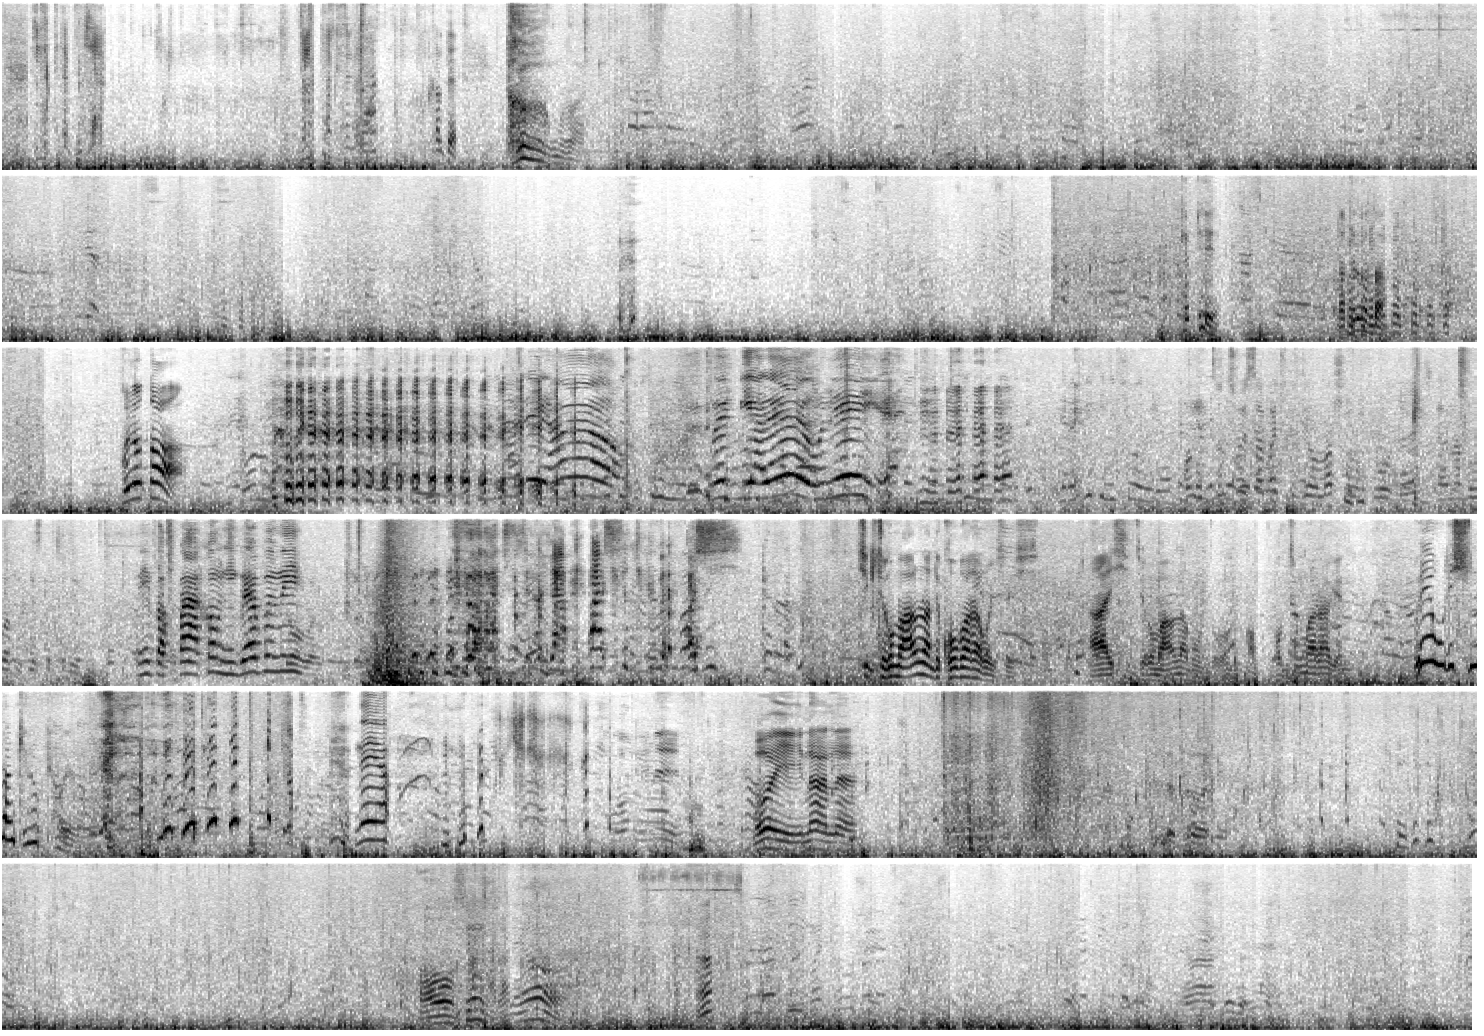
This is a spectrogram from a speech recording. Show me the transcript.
할때턱 걸렸다. 걸렸다. Он танцуя собачку сделал маршал флота. Она была тут несколько лет. Не папа, ком не грабаны. 저거 마누라한테 고발하고 있어. 아이씨, 저거 마누라고 또 엄청 말하겠네. 왜 우리 신랑 괴롭혀요? 네요. 뭐이 나나. 어 수영 잘하네요. 어? 와,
